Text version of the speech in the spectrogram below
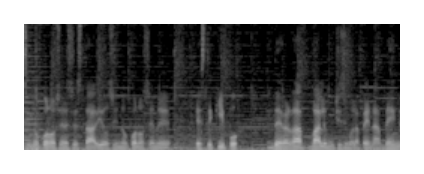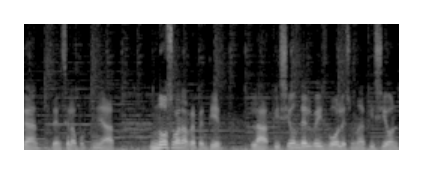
Si no conocen este estadio, si no conocen eh, este equipo, de verdad vale muchísimo la pena. Vengan, dense la oportunidad, no se van a arrepentir. La afición del béisbol es una afición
